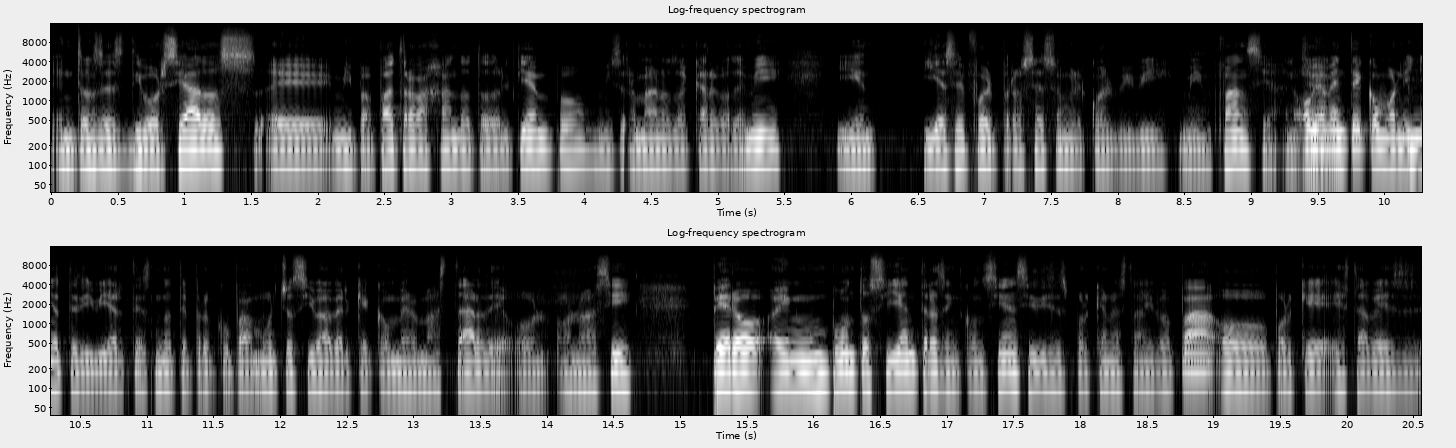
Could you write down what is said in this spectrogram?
Entonces, divorciados, eh, mi papá trabajando todo el tiempo, mis hermanos a cargo de mí y, en- y ese fue el proceso en el cual viví mi infancia. Obviamente como niño te diviertes, no te preocupa mucho si va a haber que comer más tarde o, o no así. Pero en un punto si entras en conciencia y dices, ¿por qué no está mi papá? O ¿por qué esta vez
